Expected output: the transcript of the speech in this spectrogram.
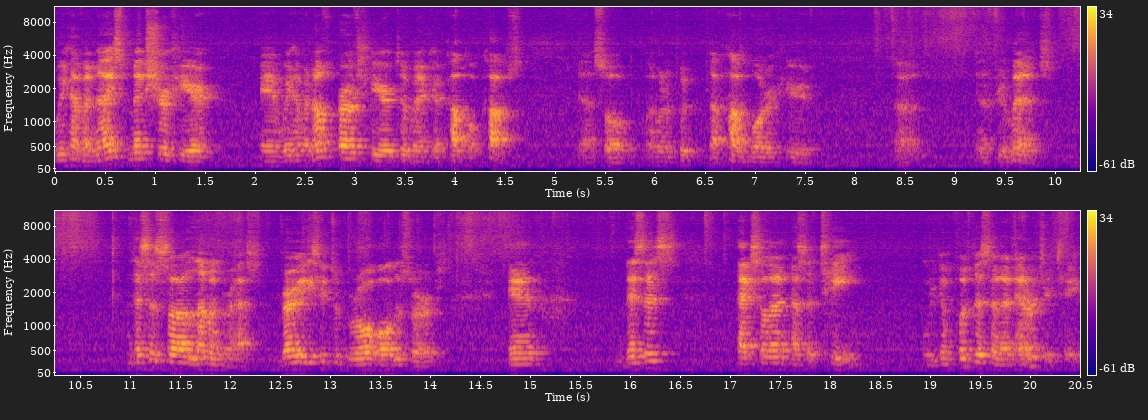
we have a nice mixture here, and we have enough herbs here to make a couple cups. Yeah, so I'm gonna put the hot water here uh, in a few minutes. This is uh, lemongrass, very easy to grow all these herbs. And this is excellent as a tea. We can put this in an energy tea,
